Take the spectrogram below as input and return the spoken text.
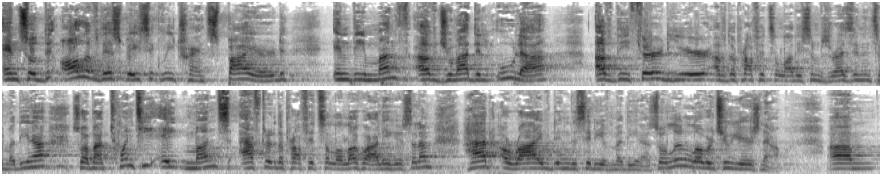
And so the, all of this basically transpired in the month of Jumad al-Ula of the third year of the Prophet ﷺ's residence in Medina. So about 28 months after the Prophet ﷺ had arrived in the city of Medina. So a little over two years now. Um,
